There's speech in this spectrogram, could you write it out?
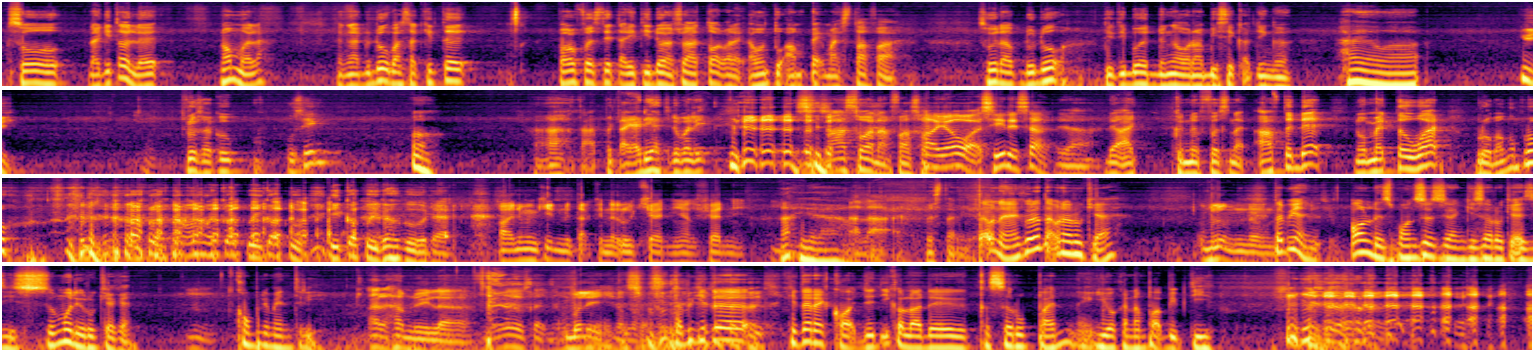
So lagi toilet Normal lah. Tengah duduk pasal kita Baru first day tak boleh tidur. So I thought like I want to unpack my stuff lah. So dah duduk Tiba-tiba dengar orang bisik kat telinga. Hai awak. Ui. Terus aku pusing. Ah. Ah, tak apa, tak jadi lah tidur balik. Fast one lah, fast one. Hai awak serius lah? Yeah, then I kena first night. After that, no matter what, bro bangun bro. bangun ikut aku, ikut aku, ikut aku, ikut aku dah. Ah ni mungkin minta kena rukiah ni Alfian ni. Ya Alah, first time. Tak pernah Aku dah tak pernah rukiah eh? Belum belum. Tapi kan All the sponsors yang kisah Rukiah Aziz Semua dirukiahkan Complimentary Alhamdulillah. Ustaz. boleh insyaallah. Tapi kita Kita rekod Jadi kalau ada keserupan You akan nampak bib T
